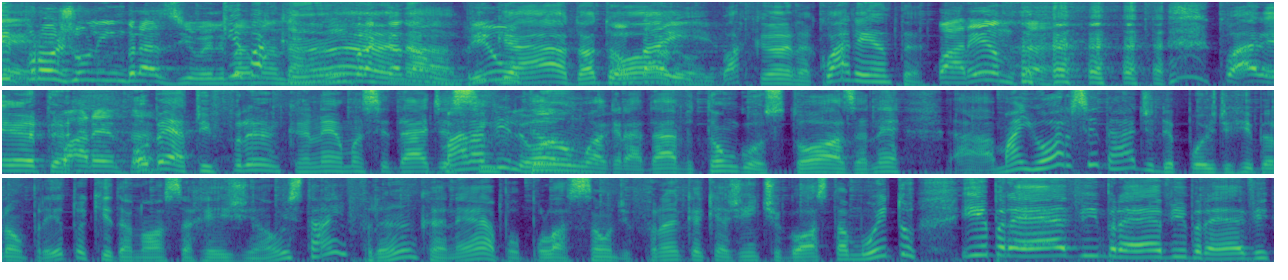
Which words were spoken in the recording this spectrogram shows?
e pro Julinho Brasil. Ele Que vai mandar um pra cada um, viu? Obrigado, Então adoro. tá aí. Bacana, 40. 40? 40. 40. Roberto, e Franca, né? Uma cidade assim tão agradável, tão gostosa, né? A maior cidade depois de Ribeirão Preto aqui da nossa região está em Franca, né? A população de Franca que a gente gosta muito. E breve, breve, breve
